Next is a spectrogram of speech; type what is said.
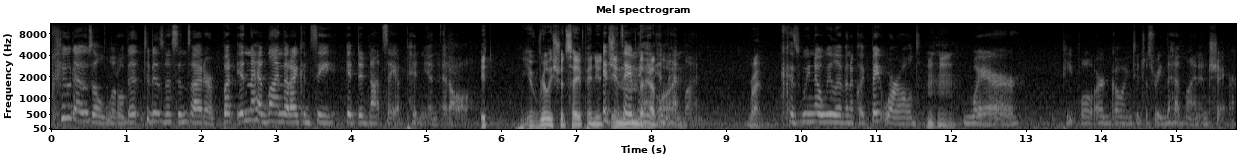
kudos a little bit to Business Insider, but in the headline that I could see, it did not say opinion at all. It it really should say opinion, It should in, say the opinion headline. in the headline. Right. Because we know we live in a clickbait world Mm-hmm. where people are going to just read the headline and share.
